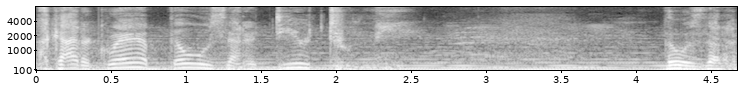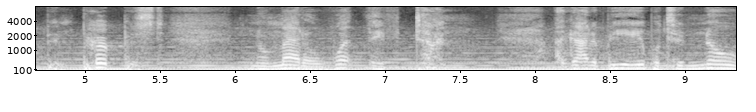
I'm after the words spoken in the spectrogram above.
I got to grab those that are dear to me, those that have been purposed no matter what they've done. I got to be able to know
